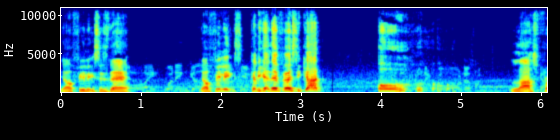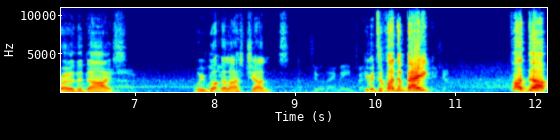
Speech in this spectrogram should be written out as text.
João Felix is there. João Felix. Can he get there first? He can. Oh. last throw of the dice. We've got the last chance. Give it to Van der Beek. Van der.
